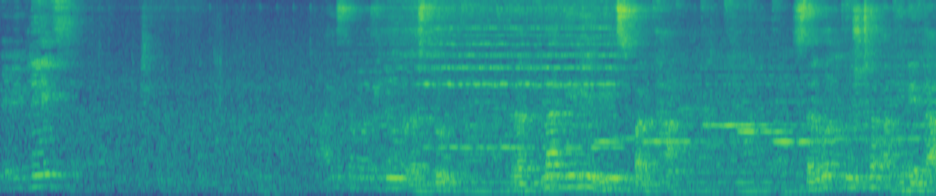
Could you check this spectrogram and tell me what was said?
प्लीज प्रस्तुत रत्नागिरी रील स्पर्धा. सर्वोत्कृष्ट अभिनेता.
